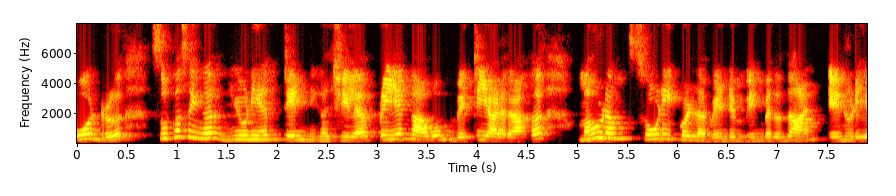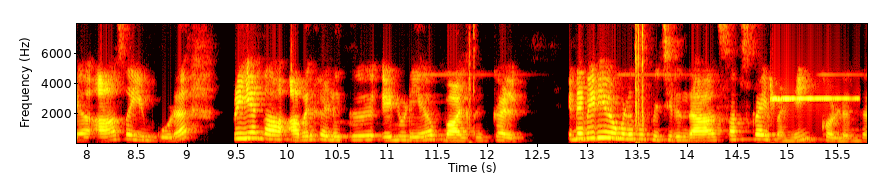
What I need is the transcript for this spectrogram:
போன்று சூப்பர் ஜூனியர் டென் நிகழ்ச்சியில பிரியங்காவும் வெற்றியாளராக மகுடம் சூடிக்கொள்ள வேண்டும் என்பதுதான் என்னுடைய ஆசையும் கூட. பிரியங்கா அவர்களுக்கு என்னுடைய வாழ்த்துக்கள். இந்த வீடியோ உங்களுக்கு பிடிச்சிருந்தா சப்ஸ்கிரைப் பண்ணி கொள்ளுங்க.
